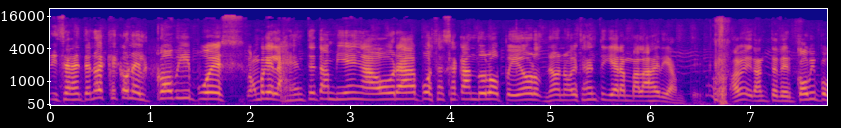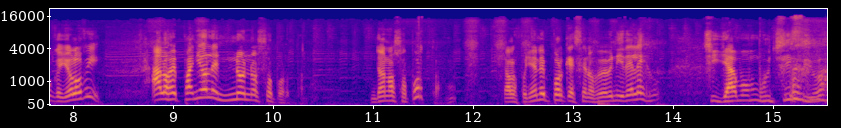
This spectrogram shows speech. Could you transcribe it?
dicen la gente, no es que con el COVID, pues, hombre, la gente también ahora pues está sacando lo peor. No, no, esta gente ya era malaje de antes, ¿sabes? Antes del COVID, porque yo lo vi. A los españoles no nos soportan. No nos soportan. ¿eh? A los españoles porque se nos ve venir de lejos, chillamos muchísimo.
